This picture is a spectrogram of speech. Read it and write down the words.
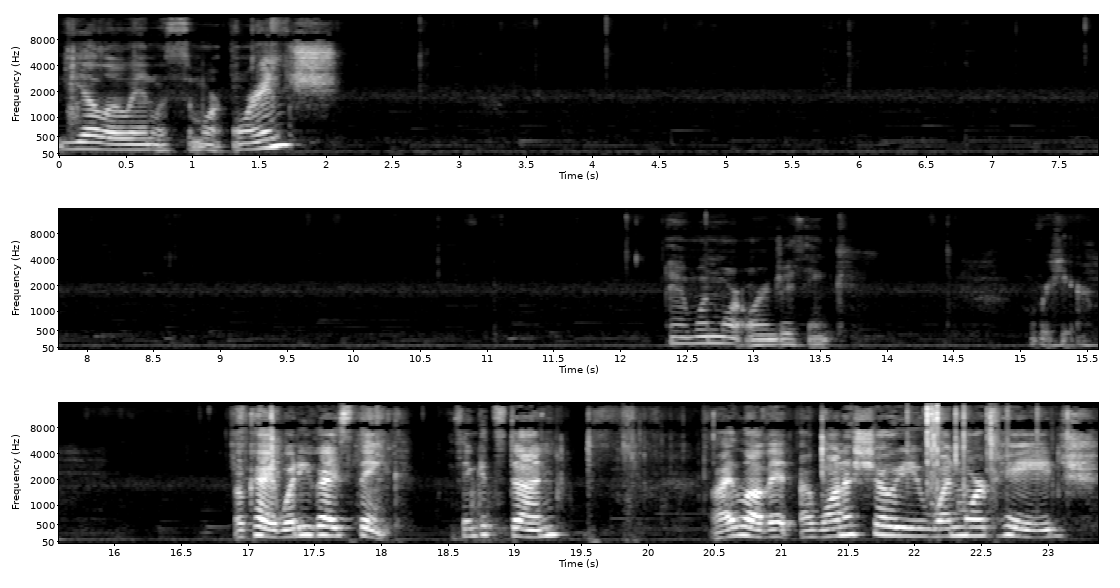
yellow in with some more orange. And one more orange, I think, over here. Okay, what do you guys think? I think it's done. I love it. I want to show you one more page,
